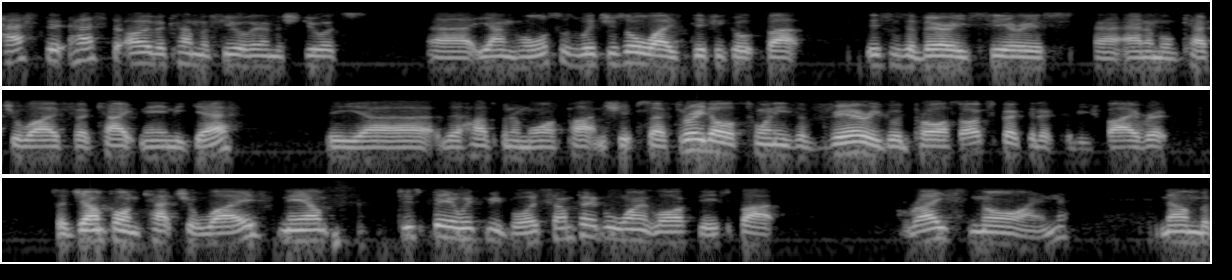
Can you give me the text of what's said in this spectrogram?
Has to has to overcome a few of Emma Stewart's uh, young horses, which is always difficult. But this is a very serious uh, animal Catch a Wave for Kate and Andy Gath, the uh, the husband and wife partnership. So three dollars twenty is a very good price. I expected it to be favourite. So jump on catch a wave. Now, just bear with me, boys. Some people won't like this, but race nine, number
